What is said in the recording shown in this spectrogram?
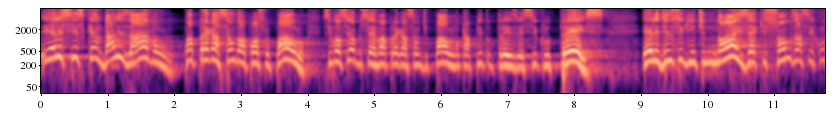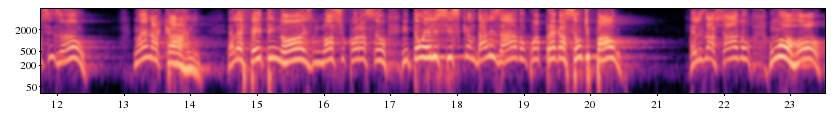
E eles se escandalizavam com a pregação do apóstolo Paulo. Se você observar a pregação de Paulo no capítulo 3, versículo 3, ele diz o seguinte: Nós é que somos a circuncisão não é na carne. Ela é feita em nós, no nosso coração. Então eles se escandalizavam com a pregação de Paulo. Eles achavam um horror.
